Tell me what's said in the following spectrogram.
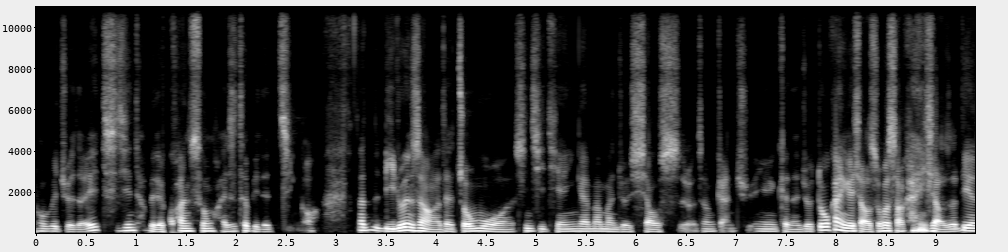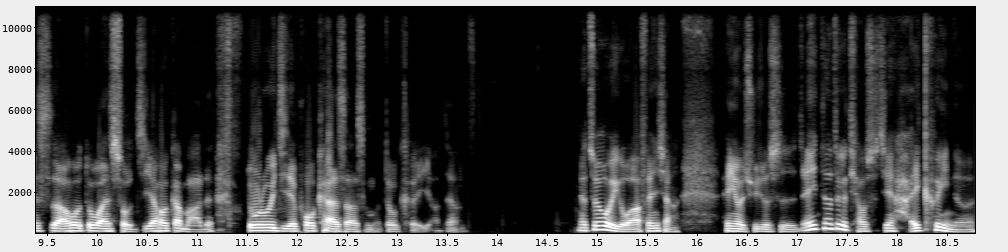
会不会觉得诶，时间特别的宽松，还是特别的紧哦？那理论上啊，在周末星期天应该慢慢就消失了这种感觉，因为可能就多看一个小时或少看一小时电视啊，或多玩手机啊，或干嘛的，多录一集的 podcast 啊，什么都可以啊，这样子。那最后一个我要分享很有趣，就是诶，那这个调时间还可以呢，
